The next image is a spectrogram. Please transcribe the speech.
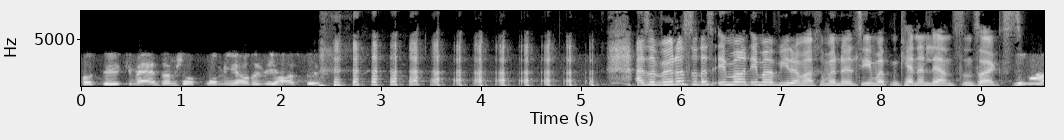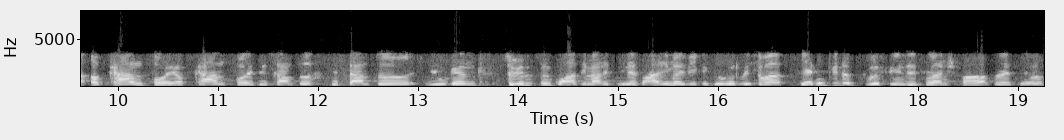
was die, gemeinsam schafft man mehr, oder wie heißt das? Also würdest du das immer und immer wieder machen, wenn du jetzt jemanden kennenlernst und sagst, Ja, auf keinen Fall, auf keinen Fall. Das sind so, das sind so Jugendsünden quasi. Ich meine, ich bin jetzt auch nicht mehr wirklich jugendlich, aber irgendwie dazu finde ich so ein Spaß halt, ja.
